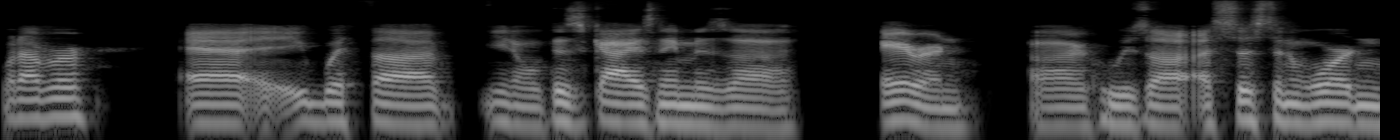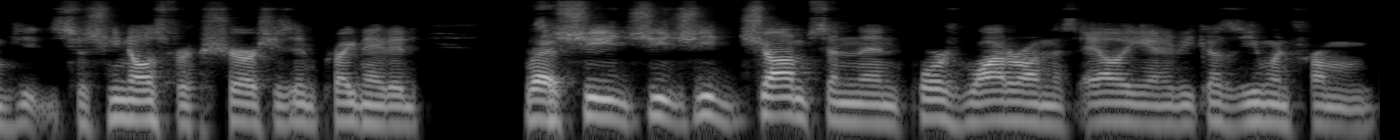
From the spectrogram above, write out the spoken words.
whatever uh with uh you know this guy's name is uh Aaron uh who's uh assistant warden. So she knows for sure she's impregnated Right. So she she she jumps and then pours water on this alien, and because he went from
